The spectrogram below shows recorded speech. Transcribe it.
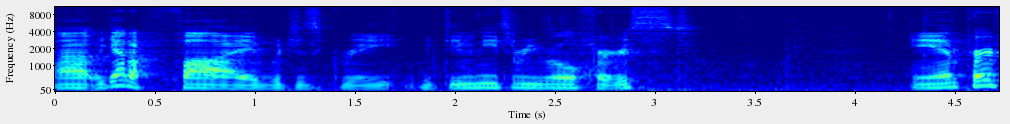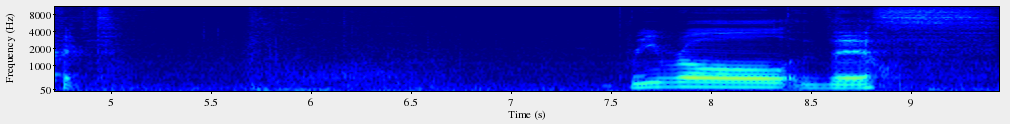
Uh, we got a 5, which is great. We do need to reroll first. And perfect. Reroll this.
